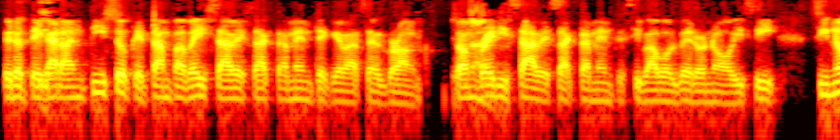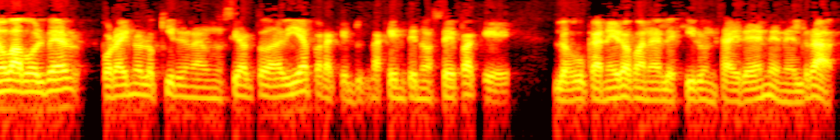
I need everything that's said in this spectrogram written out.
pero te garantizo que Tampa Bay sabe exactamente qué va a ser Gronk. Tom claro. Brady sabe exactamente si va a volver o no. Y si, si no va a volver, por ahí no lo quieren anunciar todavía para que la gente no sepa que los bucaneros van a elegir un tight end en el draft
